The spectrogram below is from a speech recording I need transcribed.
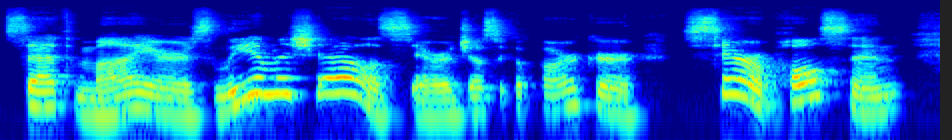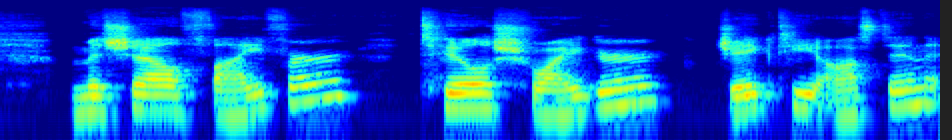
Seth Meyers, Lea Michele, Sarah Jessica Parker, Sarah Paulson, Michelle Pfeiffer, Til Schweiger, Jake T. Austin,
